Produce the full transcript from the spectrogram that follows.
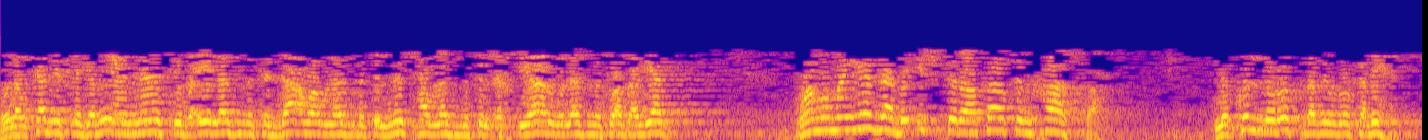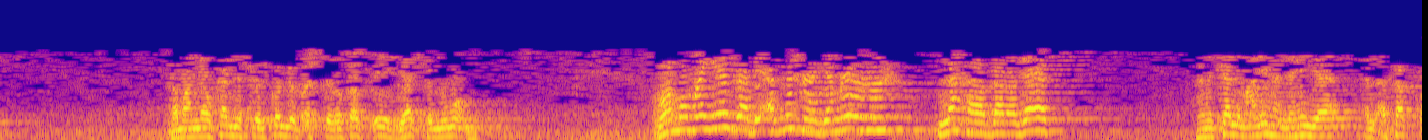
ولو كانت لجميع الناس يبقى إيه لازمة الدعوة ولازمة المسحة ولازمة الاختيار ولازمة وضع اليد. ومميزة باشتراطات خاصة لكل رتبة من رتبها. طبعا لو كانت للكل يبقى اشتراطات إيه؟ يكفي انه مؤمن ومميزة بأنها جماعة لها درجات هنتكلم عليها اللي هي الأسقة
